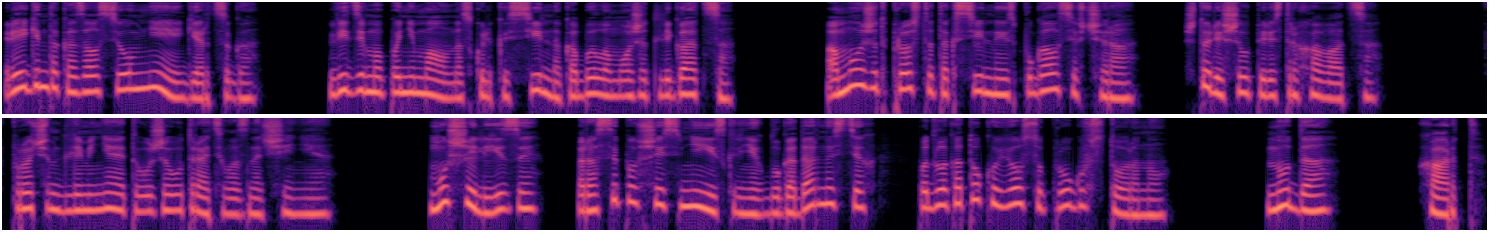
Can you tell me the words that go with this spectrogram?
Регент оказался умнее герцога. Видимо, понимал, насколько сильно кобыла может легаться. А может, просто так сильно испугался вчера, что решил перестраховаться. Впрочем, для меня это уже утратило значение. Муж Элизы, рассыпавшись в неискренних благодарностях, под локоток увел супругу в сторону. Ну да, Харт,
